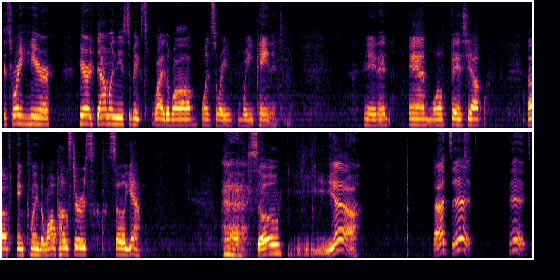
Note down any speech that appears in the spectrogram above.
It's right here. Here, that one needs to be by the wall once we, we paint it. Paint it. And we'll finish it up of including the wall posters. So, yeah. so, yeah. That's it. It.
